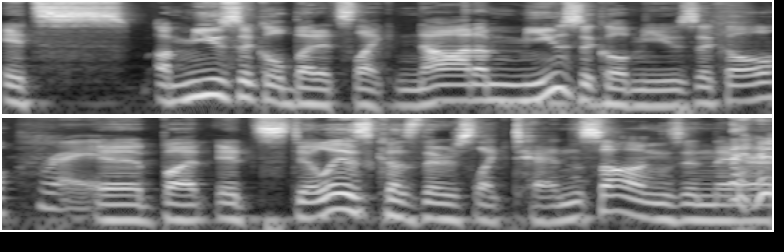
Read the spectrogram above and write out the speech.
it's a musical, but it's like not a musical musical, Right. Uh, but it still is because there's like ten songs in there.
